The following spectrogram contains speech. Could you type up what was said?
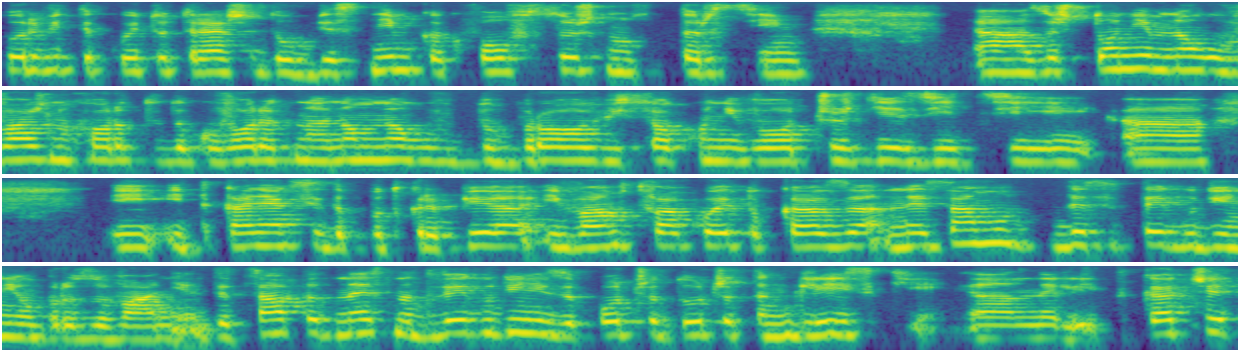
първите, които трябваше да обясним какво всъщност търсим, а, защо ни е много важно хората да говорят на едно много добро, високо ниво чужди езици, а, и, и така някакси да подкрепя Иван в това, което каза, не само 10-те години образование. Децата днес на две години започват да учат английски. А, нали? Така че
